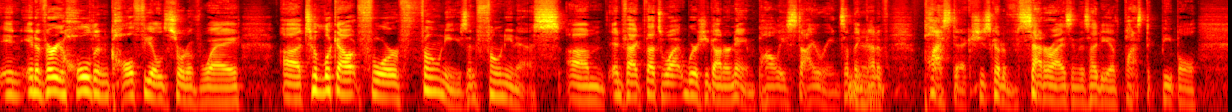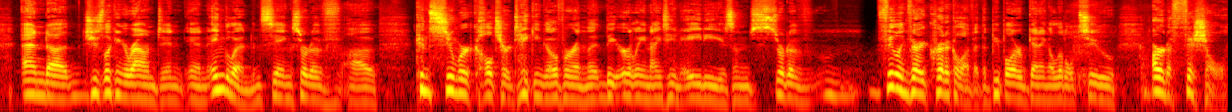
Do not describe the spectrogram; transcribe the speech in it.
in in a very Holden Caulfield sort of way uh, to look out for phonies and phoniness. Um, in fact, that's why where she got her name, Poly Styrene, something kind of plastic. She's kind of satirizing this idea of plastic people, and uh, she's looking around in in England and seeing sort of. Uh, consumer culture taking over in the, the early 1980s and sort of feeling very critical of it that people are getting a little too artificial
